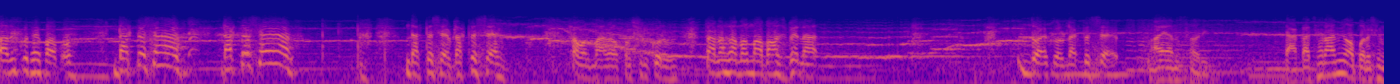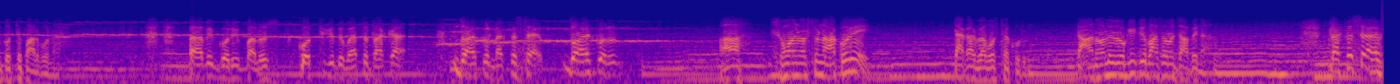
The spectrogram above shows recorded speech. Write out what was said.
আমি কোথায় পাবো? ডাক্তার সাহেব ডাক্তার সাহেব। ডাক্তার সাহেব ডাক্তার সাহেব। আমার মার অপারেশন করুন। তা নাহলে আমার মা বাঁচবে না। দয়া করুন ডাক্তার সাহেব। আই এম সরি টাকা ছাড়া আমি অপারেশন করতে পারব না। আমি গরিব মানুষ কোথেকে দেবো এত টাকা? দয়া করুন ডাক্তার সাহেব দয়া করুন। আহ সময় নষ্ট না করে টাকার ব্যবস্থা করুন। তা নাহলে রোগীকে বাঁচানো যাবে না। ডাক্তার সাহেব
